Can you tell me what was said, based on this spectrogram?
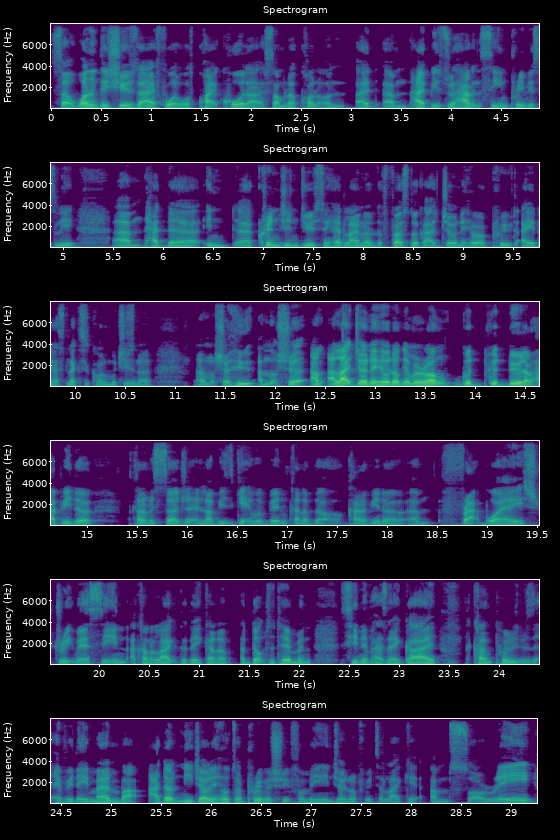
So one of the shoes that I thought was quite cool that some of the con on um, Hypebeast we haven't seen previously um, had the in, uh, cringe-inducing headline of the first look at a Jonah Hill approved Adidas lexicon, which is you know I'm not sure who I'm not sure I, I like Jonah Hill. Don't get me wrong, good good dude. I'm happy to kind of resurgent and love he's getting within kind of the kind of you know um, frat boy streetwear scene. I kind of like that they kind of adopted him and seen him as a guy. Kind of proves he's an everyday man, but I don't need Jonah Hill to approve a street for me in general for me to like it. I'm sorry,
